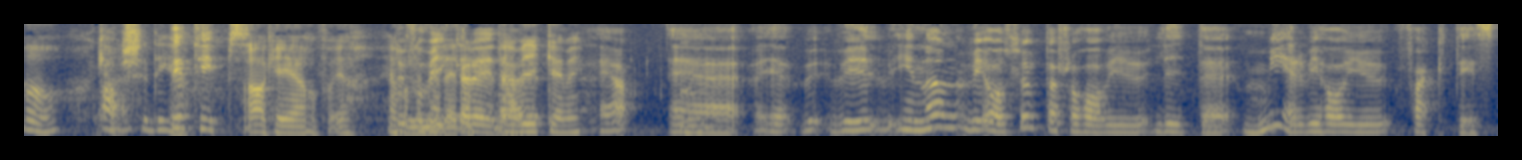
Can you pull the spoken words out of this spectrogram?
Ja, kanske Ja, det. det är tips. Ja, Okej, jag, jag, jag Du håller får med vika dig dig där. där. Jag viker mig. Ja. Eh, vi- vi, innan vi avslutar så har vi ju lite mer. Vi har ju faktiskt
